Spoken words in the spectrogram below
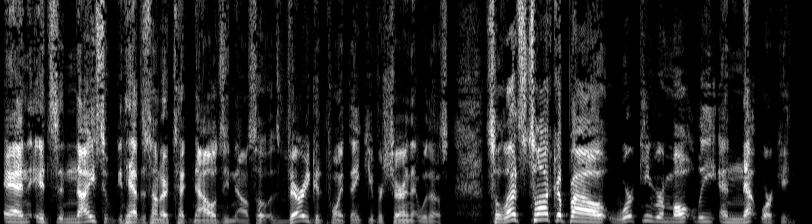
and it's nice that we can have this on our technology now. So it's a very good point. Thank you for sharing that with us. So let's talk about working remotely and networking.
